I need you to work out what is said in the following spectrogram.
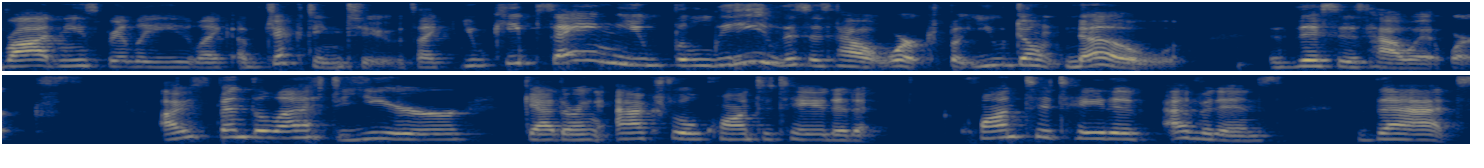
Rodney's really like objecting to. It's like you keep saying you believe this is how it works, but you don't know this is how it works. I've spent the last year gathering actual quantitative quantitative evidence that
